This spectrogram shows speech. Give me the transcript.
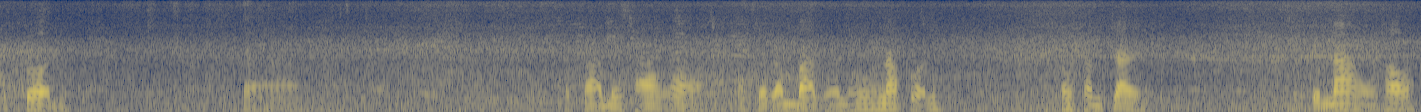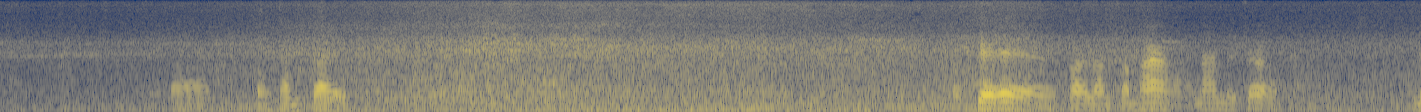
ทุกคนครับพ่อค้าแม่ค้าก็อาจจะลำบากเลยนะหน้าฝนต้องทำใจจะเป็นหน้าของเขาครับต้องทำใจ โอเคซอยลำสำห้าหน้าเมเจอร์ เม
